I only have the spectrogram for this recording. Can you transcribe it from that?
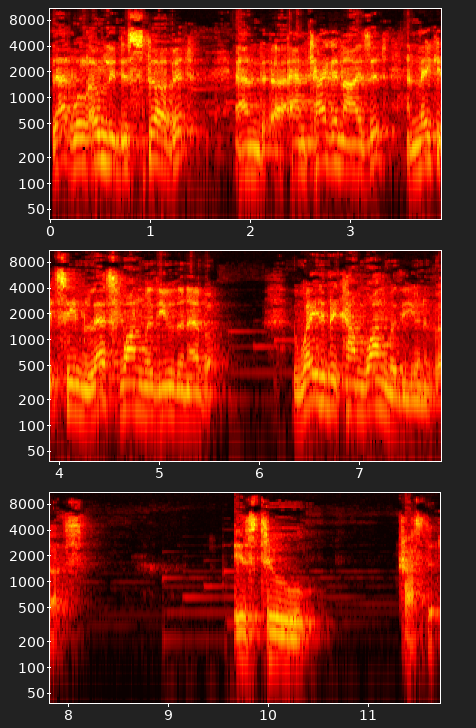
That will only disturb it and uh, antagonize it and make it seem less one with you than ever. The way to become one with the universe is to trust it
